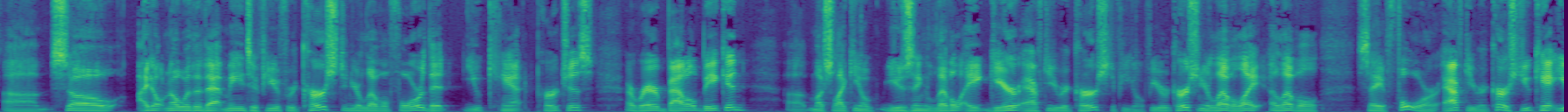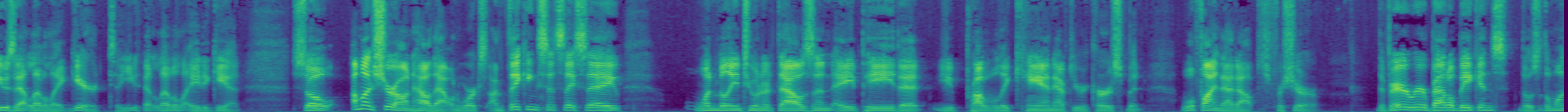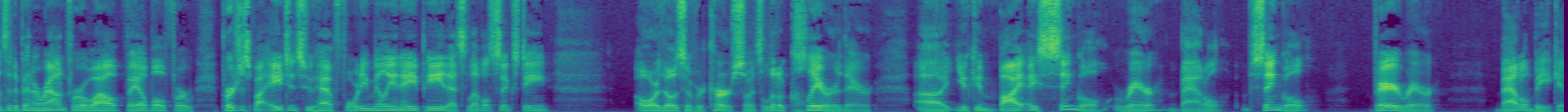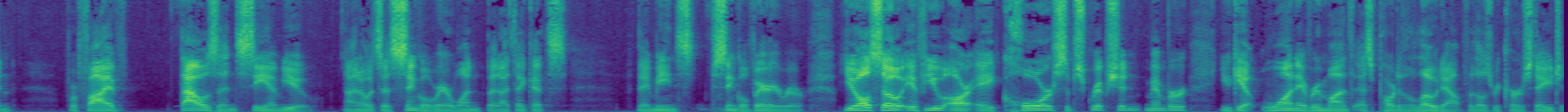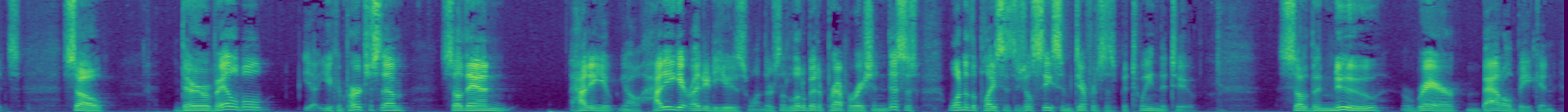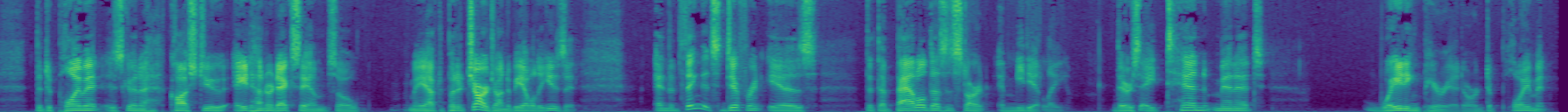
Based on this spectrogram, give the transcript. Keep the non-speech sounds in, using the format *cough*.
Um, so I don't know whether that means if you've recursed and you're level 4 that you can't purchase a rare battle beacon. Uh, much like you know using level eight gear after you recurse. If you if you recurse and you're level eight, a level say four after you recurse, you can't use that level eight gear till you hit level eight again. So I'm unsure on how that one works. I'm thinking since they say one million two hundred thousand AP that you probably can after you recurse, but We'll find that out for sure. The very rare battle beacons, those are the ones that have been around for a while, available for purchase by agents who have 40 million AP, that's level 16, or those who've recursed. So it's a little clearer there. Uh, you can buy a single rare battle, single, very rare battle beacon for 5,000 CMU. I know it's a single rare one, but I think that's they mean single very rare. You also, if you are a core subscription member, you get one every month as part of the loadout for those recursed agents. So they're available. You can purchase them. So then, how do you you know how do you get ready to use one? There's a little bit of preparation. This is one of the places that you'll see some differences between the two. So the new rare battle beacon, the deployment is going to cost you 800 XM, so may have to put a charge on to be able to use it. And the thing that's different is that the battle doesn't start immediately. There's a 10 minute waiting period or deployment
